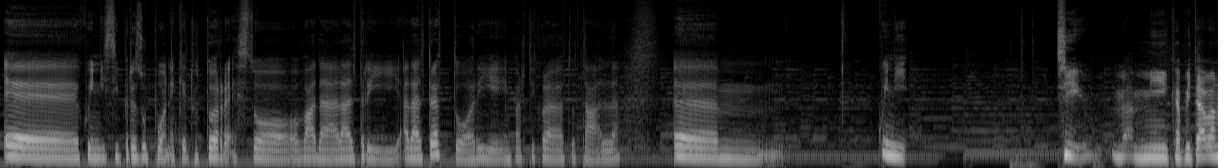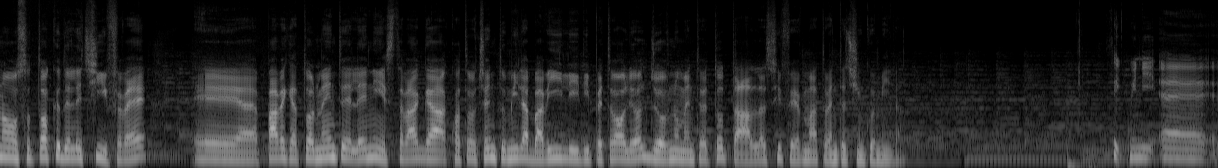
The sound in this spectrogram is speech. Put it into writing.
E quindi si presuppone che tutto il resto vada ad altri, ad altri attori, in particolare la Total. Ehm, quindi... Sì, mi capitavano sott'occhio delle cifre. E pare che attualmente l'ENI estragga 400.000 barili di petrolio al giorno, mentre Total si ferma a 35.000. Sì, quindi eh,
